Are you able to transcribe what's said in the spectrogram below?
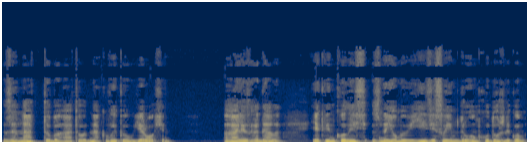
Занадто багато, однак, випив Єрохін. Галя згадала, як він колись знайомив її зі своїм другом художником,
